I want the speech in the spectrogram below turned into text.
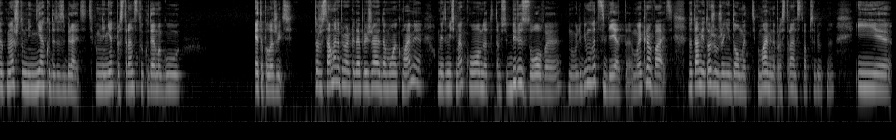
Но я понимаю, что мне некуда это забирать. Типа, у меня нет пространства, куда я могу это положить. То же самое, например, когда я приезжаю домой к маме, у меня там есть моя комната, там все бирюзовое, моего любимого цвета, моя кровать. Но там я тоже уже не дома, это типа мамино пространство абсолютно. И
